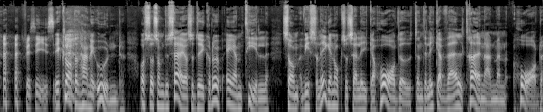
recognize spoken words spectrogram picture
Precis. Det är klart att han är ond. Och så som du säger så dyker det upp en till som visserligen också ser lika hård ut. Inte lika vältränad men hård.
